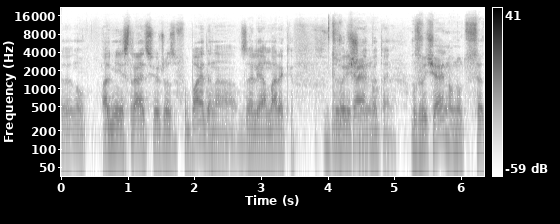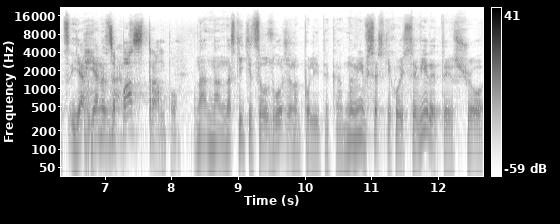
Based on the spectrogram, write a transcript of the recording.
е, ну, адміністрацією Джозефа Байдена, взагалі Америки в вирішенні питання. Звичайно, ну це, це я, я не Це пас Трампу. на, на, наскільки це узгоджена політика. Ну, мені все ж таки хочеться вірити, що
